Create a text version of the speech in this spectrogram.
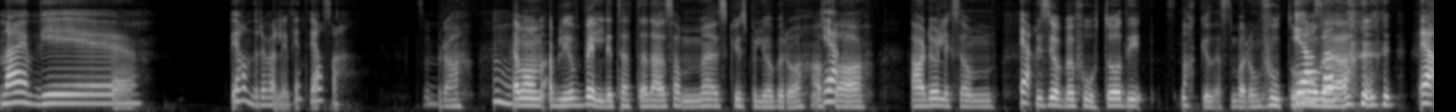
Nei, vi Vi hadde det veldig fint, vi, altså. Så bra. Mm. Ja, man blir jo veldig tette. Det er jo samme med skuespillerjobber òg. At Ja. da er det jo liksom Ja. De som jobber med foto, de snakker jo nesten bare om foto. Ja, og, det, Ja.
